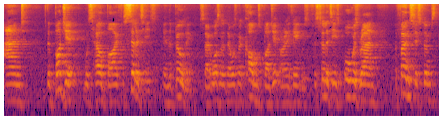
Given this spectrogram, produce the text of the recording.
And the budget was held by facilities in the building. So it wasn't, there wasn't a comms budget or anything, it was facilities always ran the phone systems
